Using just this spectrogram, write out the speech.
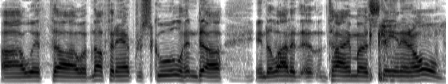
uh, with uh, with nothing after school and uh, and a lot of uh, time uh, staying at home?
